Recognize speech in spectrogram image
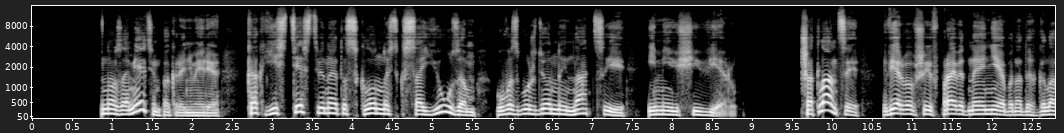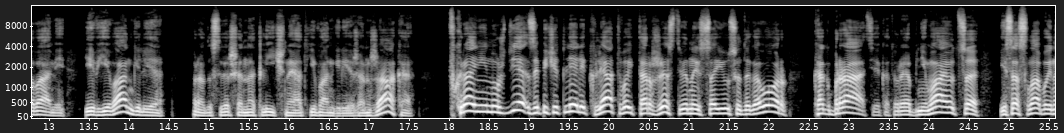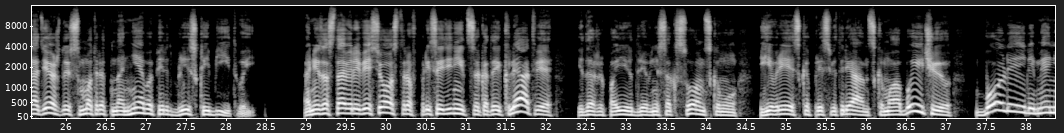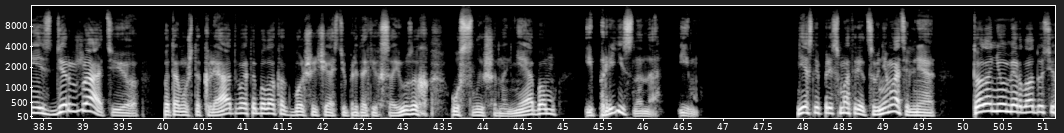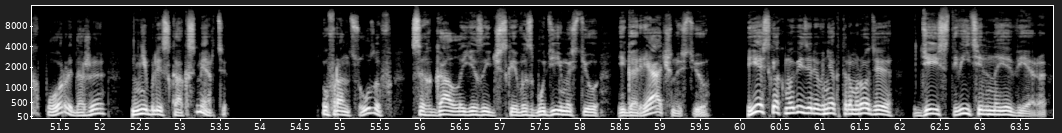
Но заметим, по крайней мере, как естественна эта склонность к союзам у возбужденной нации, имеющей веру. Шотландцы, веровавшие в праведное небо над их головами и в Евангелие, правда, совершенно отличное от Евангелия Жан-Жака, в крайней нужде запечатлели клятвой торжественный союз и договор, как братья, которые обнимаются и со слабой надеждой смотрят на небо перед близкой битвой. Они заставили весь остров присоединиться к этой клятве, и даже по их древнесаксонскому, еврейско-пресвитерианскому обычаю более или менее сдержать ее, потому что клятва эта была, как большей частью при таких союзах, услышана небом и признана им. Если присмотреться внимательнее, то она не умерла до сих пор и даже не близка к смерти. У французов с их галлоязыческой возбудимостью и горячностью есть, как мы видели в некотором роде, действительная вера.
